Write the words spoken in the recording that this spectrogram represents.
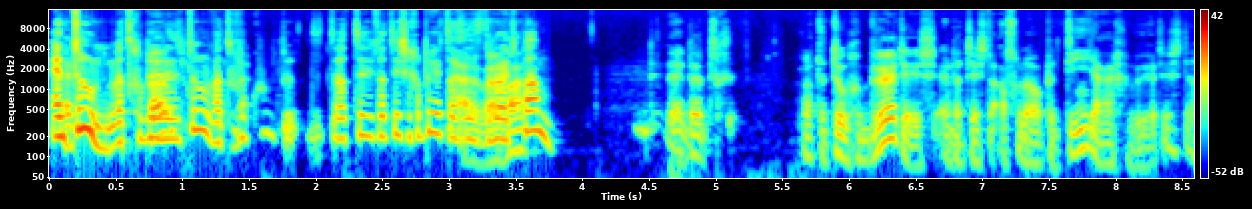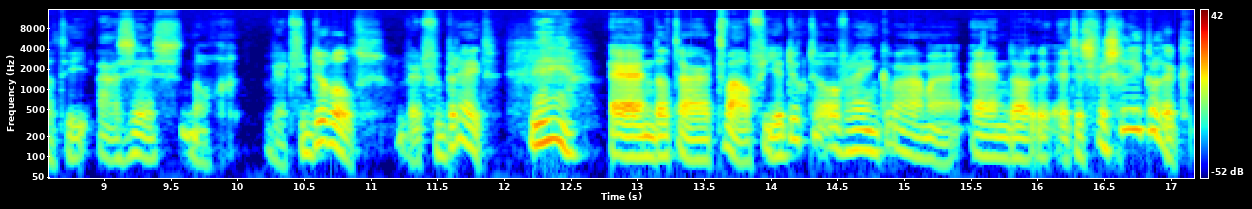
En, toen? Wat gebeurde er toen? Wat, wat, wat is er gebeurd dat het eruit kwam? Dat, wat er toen gebeurd is, en dat is de afgelopen tien jaar gebeurd, is dat die A6 nog werd verdubbeld, werd verbreed. Ja, ja. En dat daar twaalf viaducten overheen kwamen. En dat, het is verschrikkelijk.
